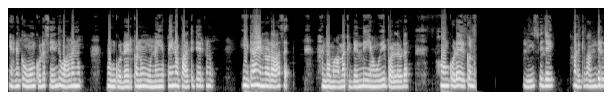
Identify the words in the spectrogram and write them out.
எனக்கு உன் கூட சேர்ந்து வாழணும். உன் கூட இருக்கணும் உன்னை எப்பயும் நான் பார்த்துட்டே இருக்கணும். இதுதான் என்னோட ஆசை. அந்த மாமா கிட்ட இருந்து என் உயிர் படுறத விட உன் கூட இருக்கணும். ப்ளீஸ் விஜய் நாளைக்கு வந்துரு.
